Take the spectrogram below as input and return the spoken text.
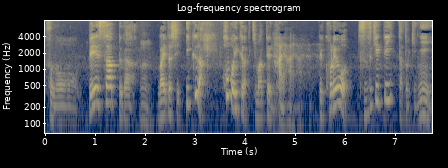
そのベースアップがうん。毎年いくらほぼいくらって決まってんの、はいはいはいはい。でこれを続けていった時に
